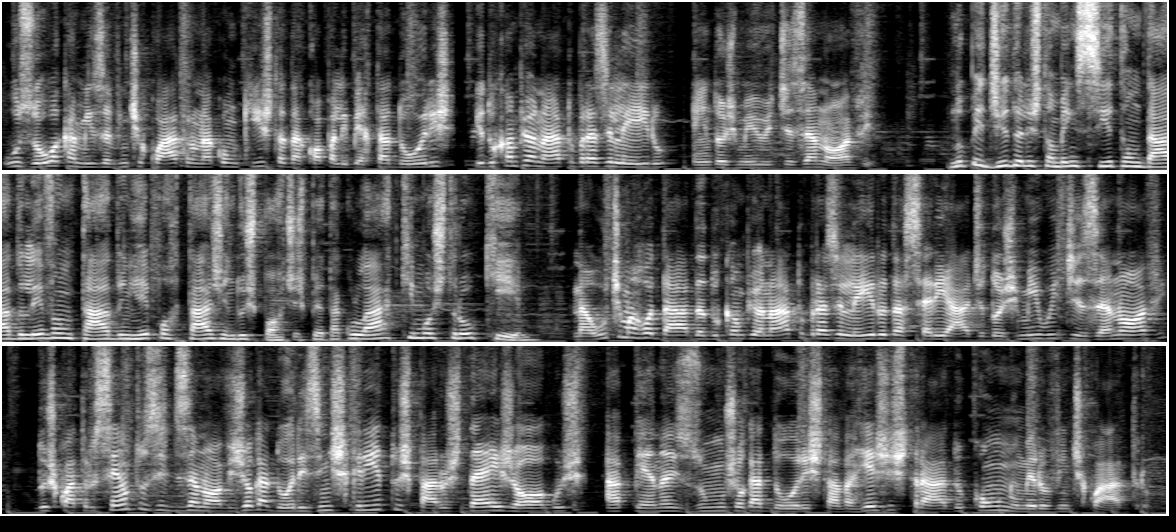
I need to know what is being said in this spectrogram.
usou a camisa 24 na conquista da Copa Libertadores e do Campeonato Brasileiro em 2019. No pedido, eles também citam dado levantado em reportagem do Esporte Espetacular que mostrou que, na última rodada do Campeonato Brasileiro da Série A de 2019, dos 419 jogadores inscritos para os 10 jogos, apenas um jogador estava registrado com o número 24.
